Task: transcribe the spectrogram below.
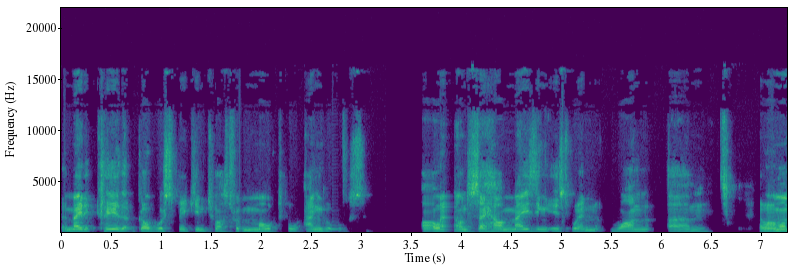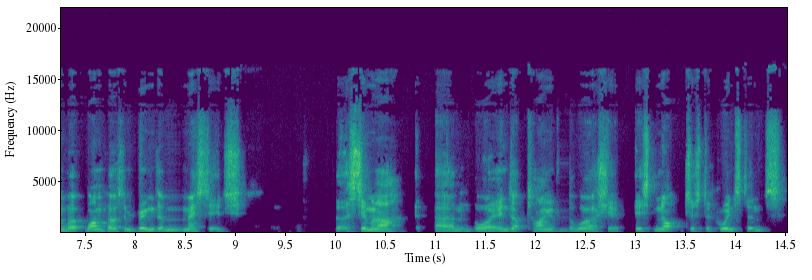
that made it clear that God was speaking to us from multiple angles. I went on to say how amazing it is when one um, when one, one person brings a message that similar um, or end up tying the worship. It's not just a coincidence.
